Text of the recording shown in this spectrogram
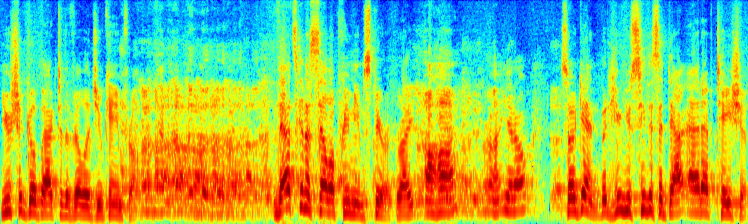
you should go back to the village you came from. That's going to sell a premium spirit, right? Uh-huh, uh, you know? So again, but here you see this adaptation.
